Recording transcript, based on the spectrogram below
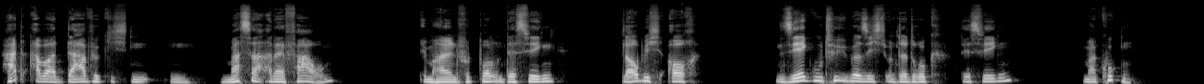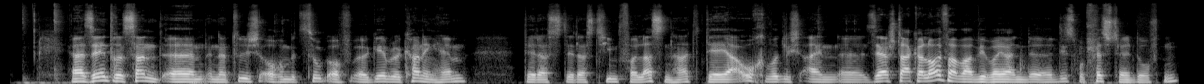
hat aber da wirklich ein, ein Masse an Erfahrung im Hallenfootball und deswegen glaube ich auch eine sehr gute Übersicht unter Druck. Deswegen mal gucken. Ja, sehr interessant. Ähm, natürlich auch in Bezug auf äh, Gabriel Cunningham, der das, der das Team verlassen hat, der ja auch wirklich ein äh, sehr starker Läufer war, wie wir ja in äh, Duisburg feststellen durften.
